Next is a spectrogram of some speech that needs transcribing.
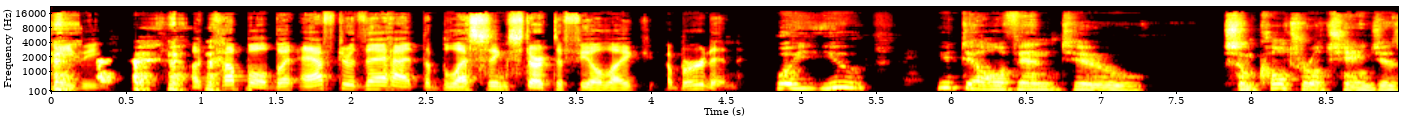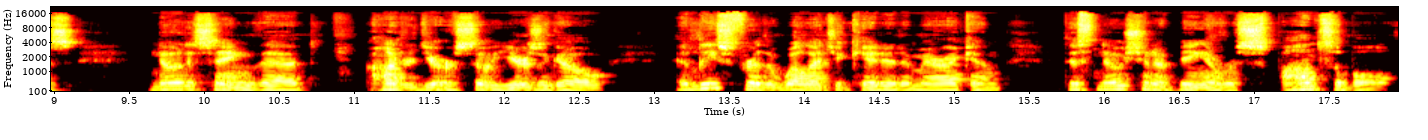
maybe a couple, but after that, the blessings start to feel like a burden. Well, you you delve into some cultural changes, noticing that a hundred or so years ago, at least for the well-educated American, this notion of being a responsible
